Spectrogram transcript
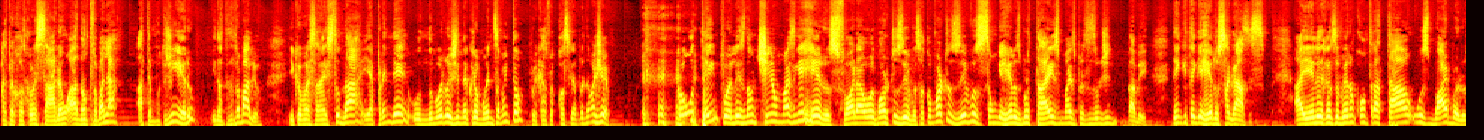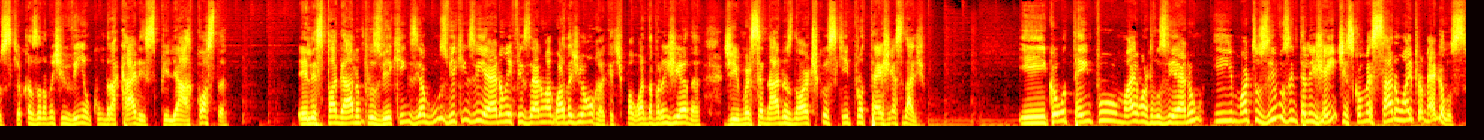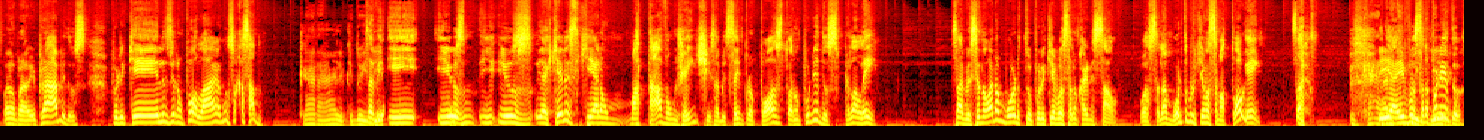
as pessoas começaram a não trabalhar, a ter muito dinheiro e não ter trabalho. E começaram a estudar e aprender. O número de necromantes aumentou, porque as pessoas queriam aprender magia. Com o tempo, eles não tinham mais guerreiros, fora os mortos-vivos. Só que os mortos-vivos são guerreiros brutais, mas precisam de. Sabe? Tem que ter guerreiros sagazes. Aí eles resolveram contratar os bárbaros, que ocasionalmente vinham com dracares pilhar a costa eles pagaram para os vikings e alguns vikings vieram e fizeram a guarda de honra, que é tipo a guarda varangiana, de mercenários nórdicos que protegem a cidade. E com o tempo, mais mortos vieram e mortos-vivos inteligentes começaram a ir para Megalos, para ir para Abydos, porque eles viram, pô, lá eu não sou caçado. Caralho, que doideira. Sabe? E, e, os, e, e, os, e aqueles que eram matavam gente, sabe, sem propósito, eram punidos pela lei. Sabe, você não era morto porque você era um carniçal. Você era morto porque você matou alguém. Sabe? Caralho, e aí você era punido.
